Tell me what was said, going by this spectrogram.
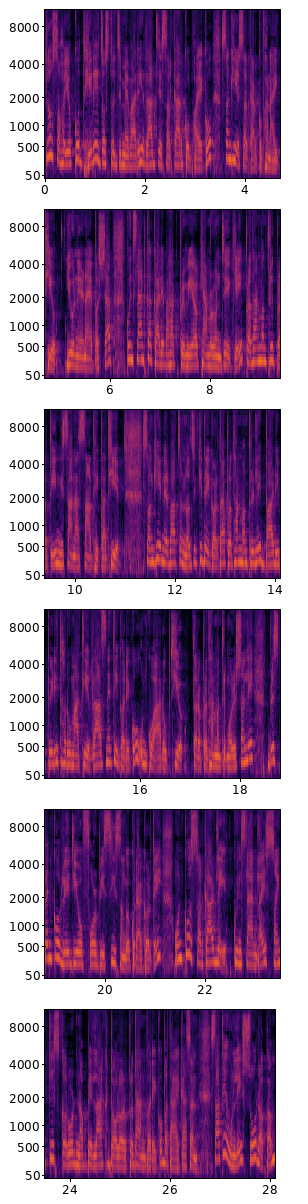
त्यो सहयोगको धेरै जस्तो जिम्मेवारी राज्य सरकारको भएको संघीय सरकारको भनाई थियो। यो निर्णय पश्चात क्विन्सल्याण्डका कार्यवाहक प्रिमियर क्यामरोन जेकले प्रधानमन्त्रीप्रति निशाना साधेका थिए। संघीय निर्वाचन नजिकिँदै गर्दा प्रधानमन्त्रीले बाढ़ी पीड़ितहरूमाथि राजनीति गरेको उनको आरोप थियो। तर प्रधानमन्त्री मोरिसनले ब्रिस्बेनको रेडियो फोर बीसीसँग कुरा गर्दै उनको सरकारले क्विन्सल्याण्डलाई सैतिस करोड़ नब्बे लाख डलर प्रदान गरेको बताएका छन्। साथै उनले सो रकम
